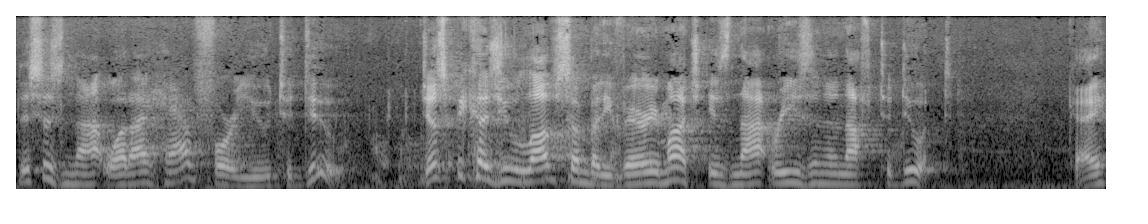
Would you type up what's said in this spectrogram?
This is not what I have for you to do. Just because you love somebody very much is not reason enough to do it. Okay?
